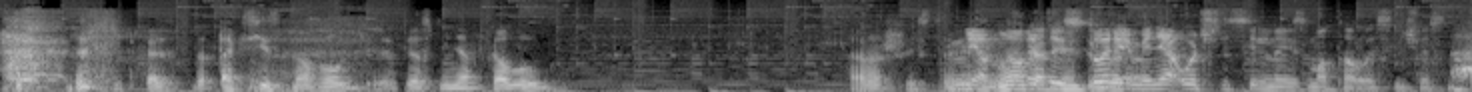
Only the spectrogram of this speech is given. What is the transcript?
Таксист на Волге вез меня в Калугу. Хорошая история. Не, ну, а эта история другой- меня очень сильно измотала, если честно.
